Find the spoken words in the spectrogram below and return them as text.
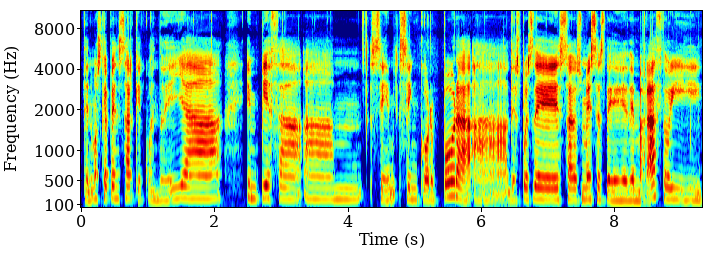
tenemos que pensar que cuando ella empieza a, mm, se, incorpora a, después de esos meses de, embarazo y,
